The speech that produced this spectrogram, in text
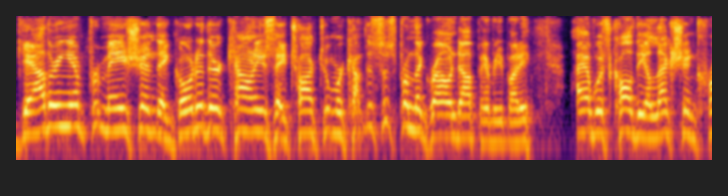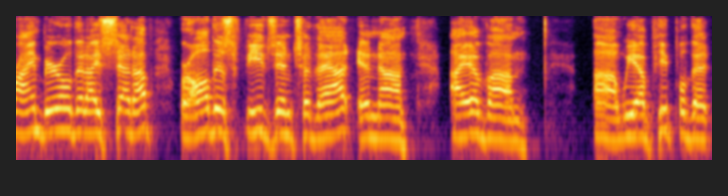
gathering information. They go to their counties, they talk to them. We're com- this is from the ground up, everybody. I have what's called the Election Crime Bureau that I set up, where all this feeds into that. And uh, I have, um, uh, we have people that,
